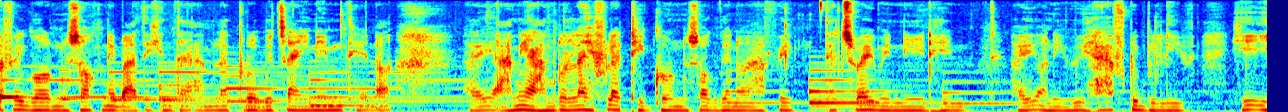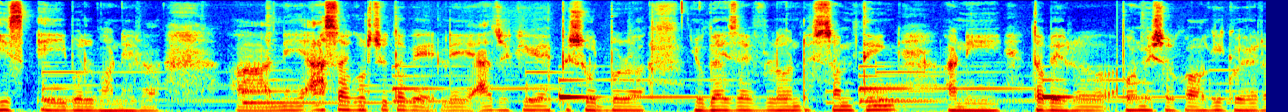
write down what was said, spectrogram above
आफै गर्नु सक्ने भएदेखि त हामीलाई प्रभु चाहिने पनि थिएन। है हामी हाम्रो लाइफलाई ठिक गर्नु सक्दैनौँ आफै। That's why we need him है अनि we have to believe he is able भनेर। अनि आशा गर्छु तपाईँहरूले आजको यो एपिसोडबाट you guys have learn something अनि तपाईँहरू परमेश्वरको अघि गएर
